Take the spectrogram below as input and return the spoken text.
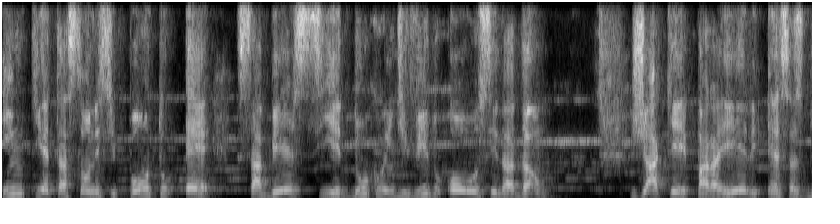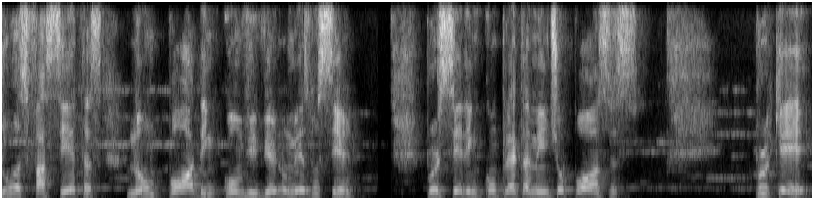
inquietação nesse ponto é saber se educa o indivíduo ou o cidadão, já que, para ele, essas duas facetas não podem conviver no mesmo ser, por serem completamente opostas. Por quê?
